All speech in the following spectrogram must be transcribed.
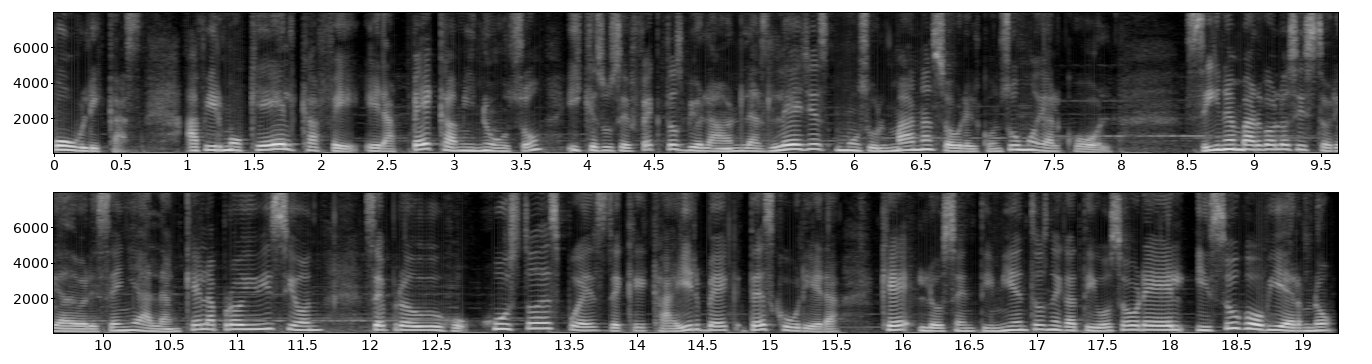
públicas. Afirmó que el café era pecaminoso y que sus efectos violaban las leyes musulmanas sobre el consumo de alcohol. Sin embargo, los historiadores señalan que la prohibición se produjo justo después de que Kair Beck descubriera que los sentimientos negativos sobre él y su gobierno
